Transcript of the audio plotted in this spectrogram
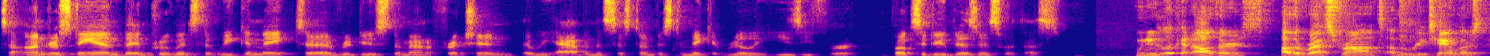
to understand the improvements that we can make to reduce the amount of friction that we have in the system just to make it really easy for folks to do business with us. When you look at others, other restaurants, other retailers,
